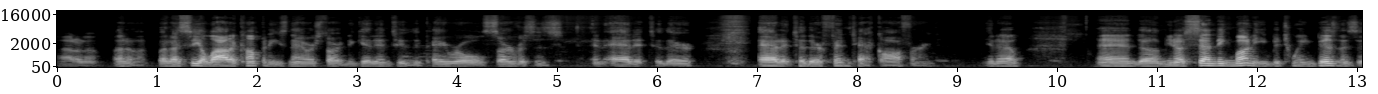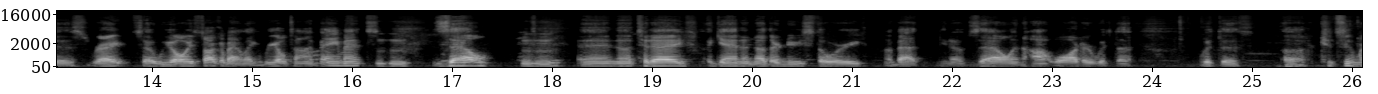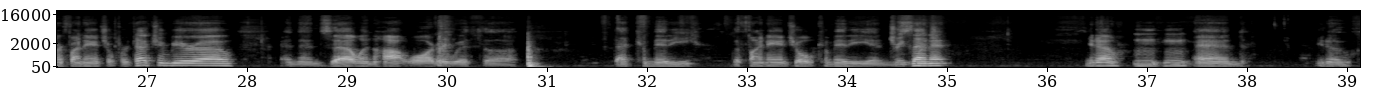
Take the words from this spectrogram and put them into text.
I don't know. I don't know, but I see a lot of companies now are starting to get into the payroll services and add it to their add it to their fintech offering, you know, and um, you know, sending money between businesses, right? So we always talk about like real time payments, Mm-hmm. Zelle, Mm-hmm. and uh, today again another news story about you know Zelle and hot water with the with the uh, Consumer Financial Protection Bureau, and then Zelle and hot water with uh, that committee, the Financial Committee and Drink Senate. You know, Mm-hmm. and you know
